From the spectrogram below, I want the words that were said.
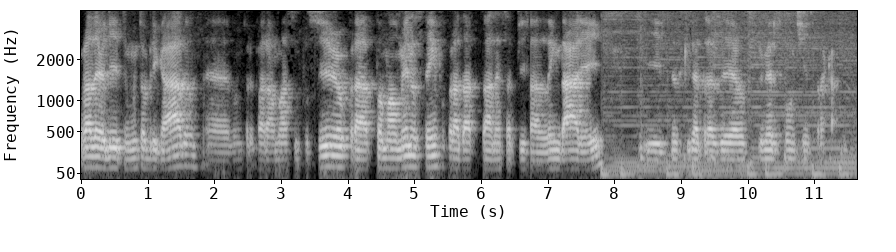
Valeu, Lito, muito obrigado. É, vamos preparar o máximo possível para tomar o menos tempo para adaptar nessa pista lendária aí. E se Deus quiser trazer os primeiros pontinhos para casa.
